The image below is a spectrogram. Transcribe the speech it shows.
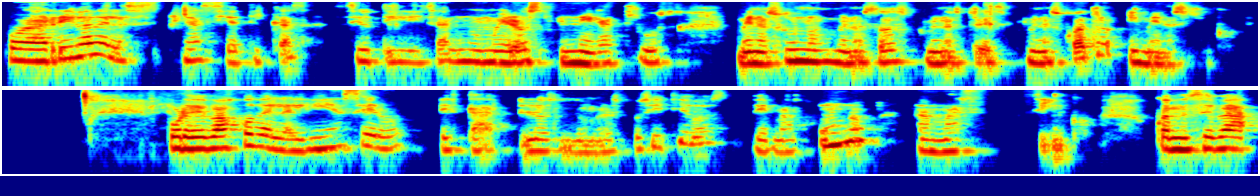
Por arriba de las espinas ciáticas se utilizan números negativos, menos 1, menos 2, menos 3, menos 4 y menos 5. Por debajo de la línea 0 están los números positivos de más 1 a más 5. Cuando se va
